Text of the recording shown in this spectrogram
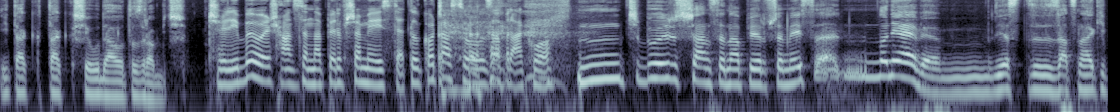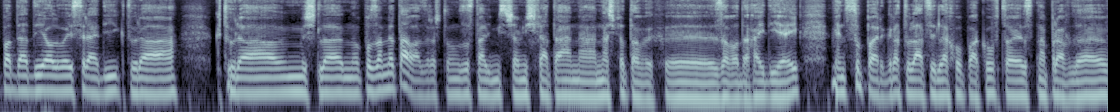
i tak, tak się udało to zrobić. Czyli były szanse na pierwsze miejsce, tylko czasu zabrakło. Mm, czy były szanse na pierwsze miejsce? No nie wiem. Jest zacna ekipa Daddy Always Ready, która, która myślę, no pozamiatała. Zresztą zostali mistrzami świata na, na światowych y, zawodach IDA. Więc super, gratulacje dla chłopaków. To jest naprawdę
